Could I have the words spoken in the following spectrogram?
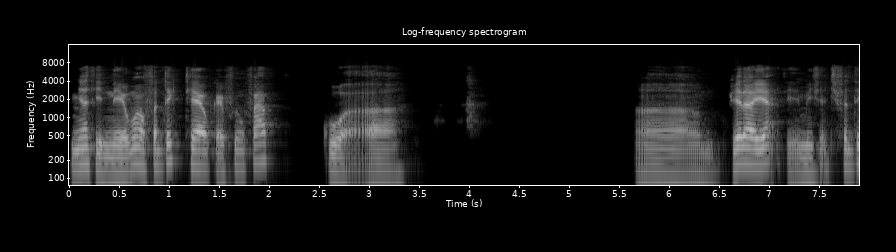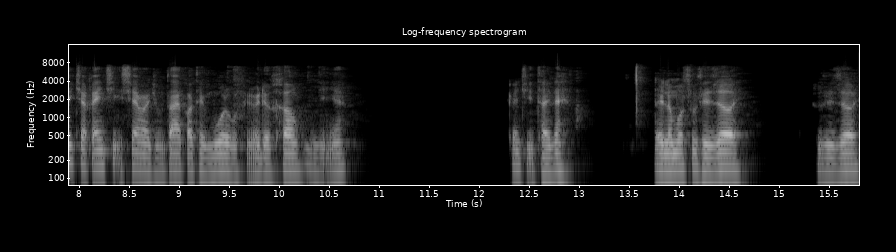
Nhá thì nếu mà phân tích theo cái phương pháp của uh, phía đây á thì mình sẽ phân tích cho các anh chị xem là chúng ta có thể mua được cổ phiếu này được không anh chị nhé các anh chị thấy này. Đây là một xu thế rơi. Xu thế rơi.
